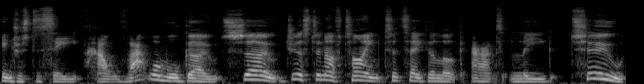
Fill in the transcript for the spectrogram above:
Interested to see how that one will go. So, just enough time to take a look at League 2.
